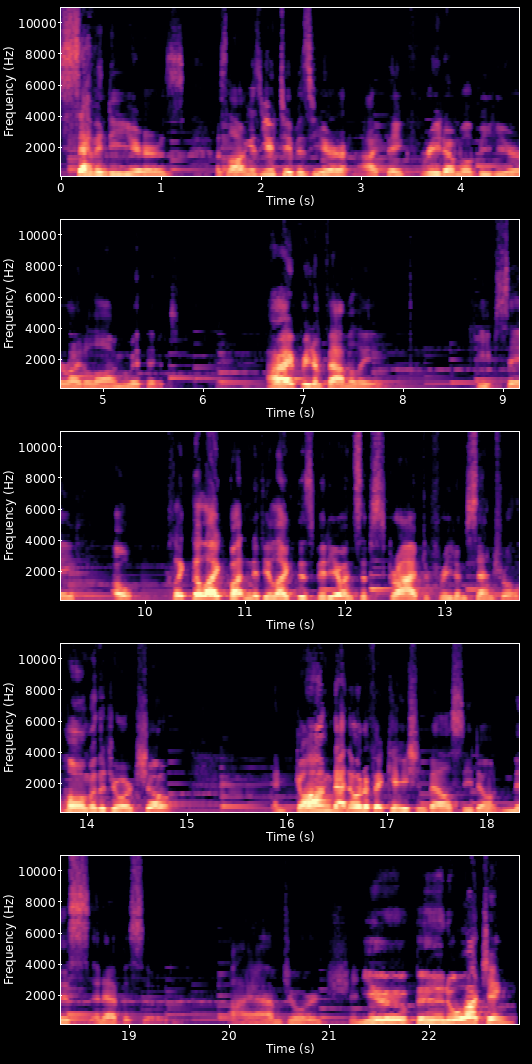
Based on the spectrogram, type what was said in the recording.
70 years. As long as YouTube is here, I think freedom will be here right along with it. All right, Freedom Family, keep safe. Oh, Click the like button if you like this video and subscribe to Freedom Central, home of The George Show. And gong that notification bell so you don't miss an episode. I am George, and you've been watching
